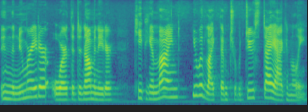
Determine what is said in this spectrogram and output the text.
in the numerator or the denominator, keeping in mind you would like them to reduce diagonally.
